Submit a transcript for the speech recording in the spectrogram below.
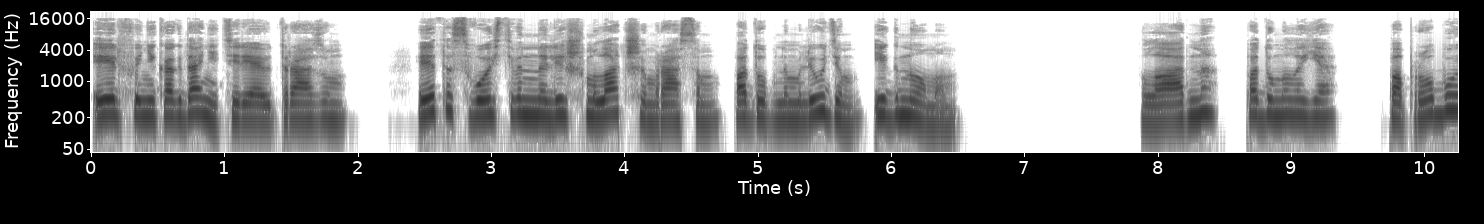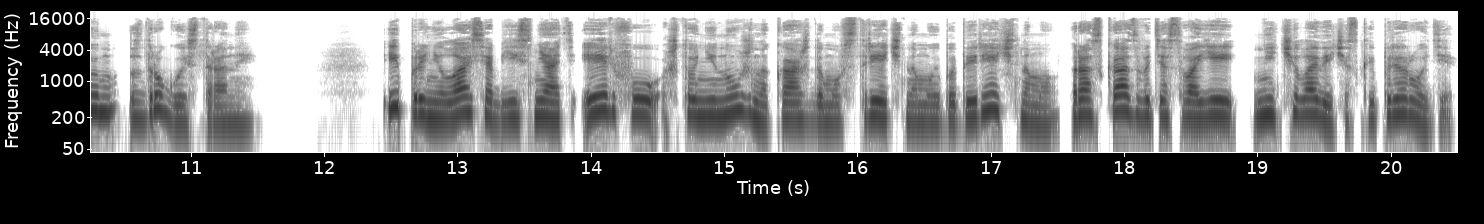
эльфы никогда не теряют разум. Это свойственно лишь младшим расам, подобным людям и гномам. «Ладно», — подумала я, — «попробуем с другой стороны». И принялась объяснять эльфу, что не нужно каждому встречному и поперечному рассказывать о своей нечеловеческой природе.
